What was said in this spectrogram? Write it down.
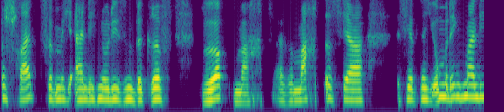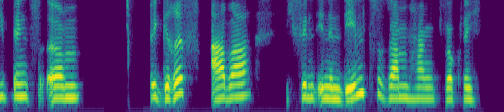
beschreibt für mich eigentlich nur diesen Begriff Wirkmacht. Also Macht ist ja, ist jetzt nicht unbedingt mein Lieblings, ähm, Begriff, aber ich finde ihn in dem Zusammenhang wirklich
